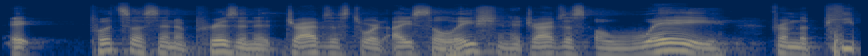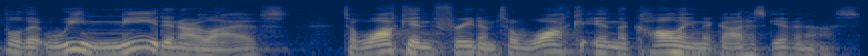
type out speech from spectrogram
It puts us in a prison. It drives us toward isolation. It drives us away from the people that we need in our lives to walk in freedom, to walk in the calling that God has given us.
